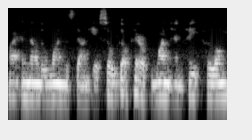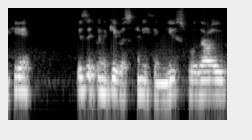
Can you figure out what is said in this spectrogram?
right, and now the 1's down here. So we've got a pair of 1 and 8 along here. Is it going to give us anything useful though?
